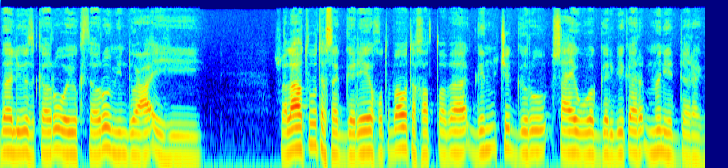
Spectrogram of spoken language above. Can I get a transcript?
بل يذكر ويكثر من دعائه ሶላቱ ተሰገደ ኹጥባው ተኸጠበ ግን ችግሩ ሳይወገድ ቢቀር ምን ይደረግ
